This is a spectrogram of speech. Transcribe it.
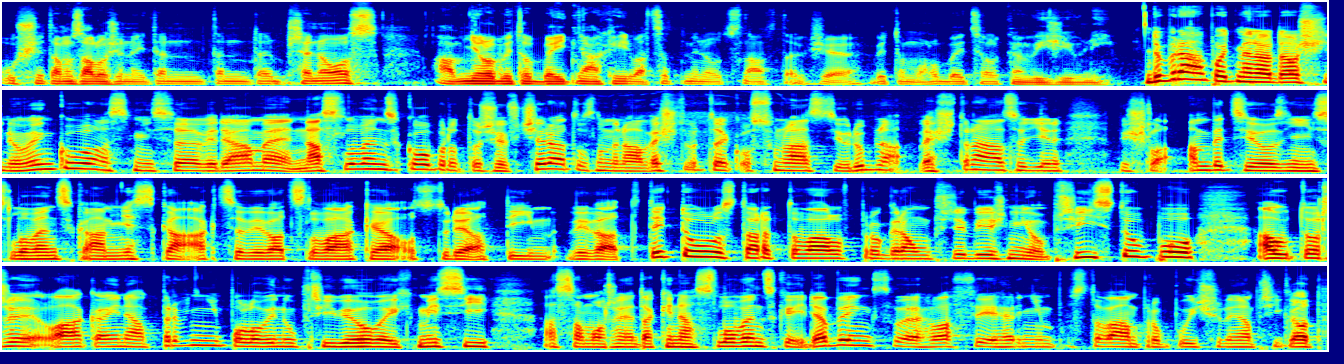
už je tam založený ten, ten, ten přenos a mělo by to být nějakých 20 minut snad, takže by to mohlo být celkem výživný. Dobrá, pojďme na další novinku a s ní se vydáme na Slovensko, protože včera, to znamená ve čtvrtek 18. dubna ve 14 hodin, vyšla ambiciozní slovenská městská akce Vivat Slovákia od studia Team Vivat. Titul startoval v programu předběžního přístupu. Autoři lákají na první polovinu příběhových misí a samozřejmě taky na slovenský dubbing. Svoje hlasy herním postavám propůjčili například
